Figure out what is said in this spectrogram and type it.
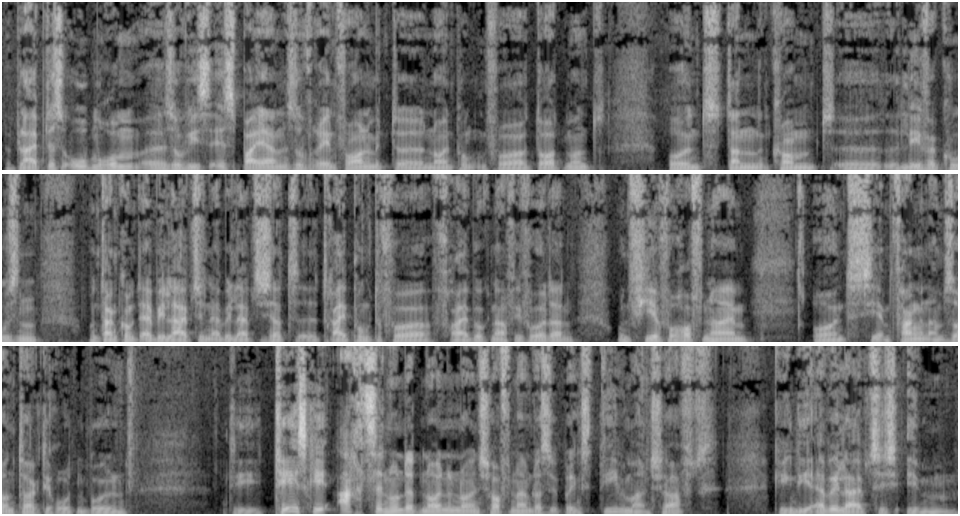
bleibt es obenrum äh, so wie es ist. Bayern souverän vorne mit äh, neun Punkten vor Dortmund und dann kommt äh, Leverkusen und dann kommt RB Leipzig. Und RB Leipzig hat äh, drei Punkte vor Freiburg nach wie vor dann und vier vor Hoffenheim und sie empfangen am Sonntag die Roten Bullen die TSG 1899 Hoffenheim, das ist übrigens die Mannschaft, gegen die RB Leipzig im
